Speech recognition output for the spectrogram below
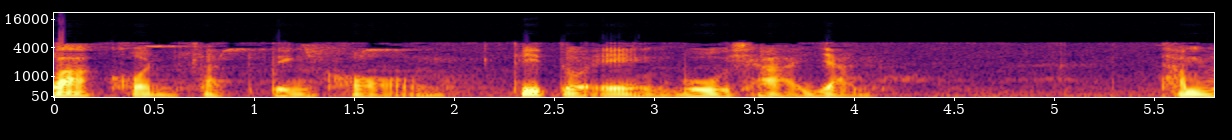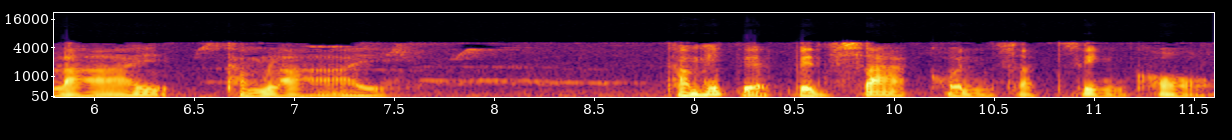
ว่าคนสัตว์สิ่งของที่ตัวเองบูชายันทำร้ายทำลายทำให้เกิดเป็นซากคนสัตว์สิ่งของ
